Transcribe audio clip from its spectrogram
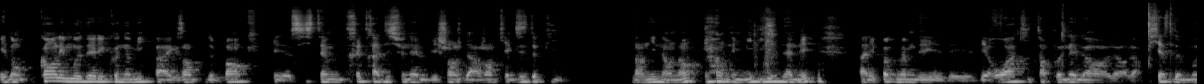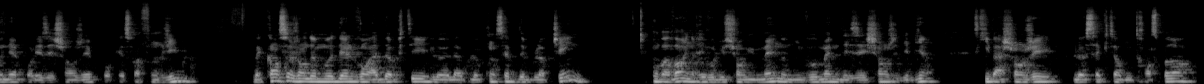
Et donc, quand les modèles économiques, par exemple, de banques et de systèmes très traditionnels d'échange d'argent qui existent depuis non ni non non, genre des milliers d'années, à l'époque même des, des, rois qui tamponnaient leurs leur, pièces de monnaie pour les échanger pour qu'elles soient fongibles. Mais quand ce genre de modèles vont adopter le, le, concept de blockchain, on va avoir une révolution humaine au niveau même des échanges et des biens, ce qui va changer le secteur du transport,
